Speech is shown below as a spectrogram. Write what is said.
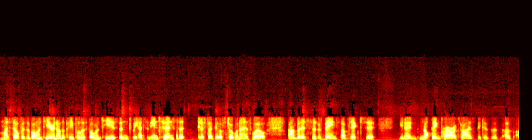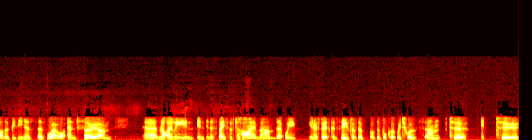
myself as a volunteer and other people as volunteers, and we had some interns that did a fabulous job on it as well. Um, but it's sort of been subject to you know not being prioritised because of, of other busyness as well, and so. Um, uh, not only in, in, in the space of time um, that we, you know, first conceived of the of the booklet, which was um, to to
